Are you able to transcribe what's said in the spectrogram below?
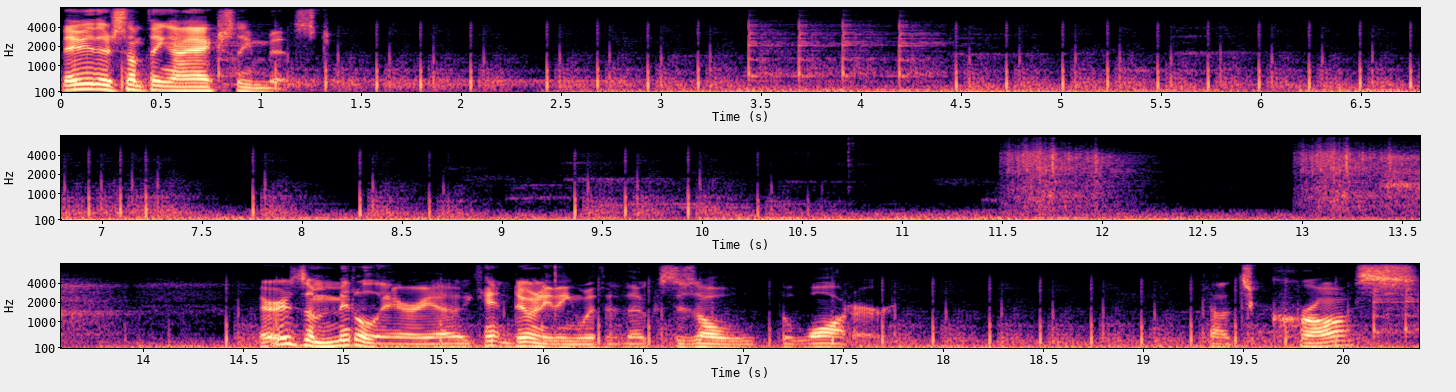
Maybe there's something I actually missed. There is a middle area. We can't do anything with it, though, because there's all the water. Now let's cross.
